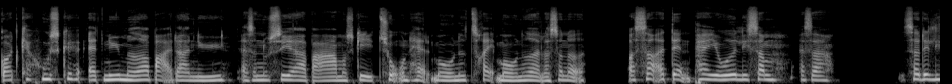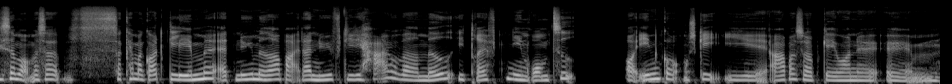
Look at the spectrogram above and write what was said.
godt kan huske, at nye medarbejdere er nye. Altså nu siger jeg bare måske to og en halv måned, tre måneder eller sådan noget. Og så er den periode ligesom, altså, så er det ligesom om, at så, så kan man godt glemme, at nye medarbejdere er nye, fordi de har jo været med i driften i en rumtid, og indgår måske i øh, arbejdsopgaverne øh,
